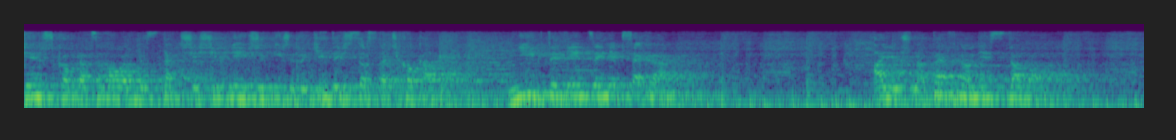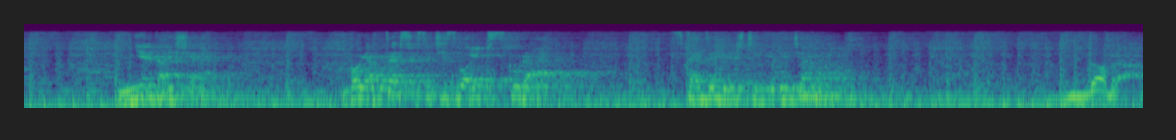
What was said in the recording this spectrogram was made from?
Ciężko pracowałem, by stać się silniejszym i żeby kiedyś zostać Hokage. Nigdy więcej nie przegram. A już na pewno nie z tobą. Nie daj się. Bo ja też chcę ci złoić skórę. Wtedy jeszcze nie wiedziałem. Dobra.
